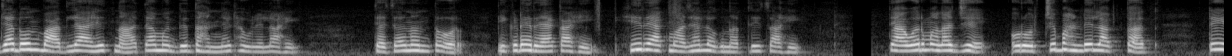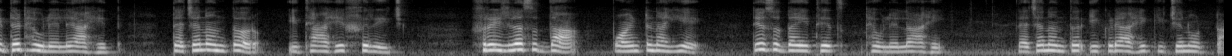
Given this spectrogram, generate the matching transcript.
ज्या दोन बादल्या आहेत ना त्यामध्ये धान्य ठेवलेलं आहे. त्याच्यानंतर इकडे रॅक आहे. ही रॅक माझ्या लग्नातलीच आहे. त्यावर मला जे रोजचे भांडे लागतात ते इथे ठेवलेले आहेत. त्याच्यानंतर इथे आहे फ्रीज. फ्रीजला सुद्धा पॉईंट नाही आहे ते सुद्धा इथेच ठेवलेलं आहे. त्याच्यानंतर इकडे आहे किचन ओट्टा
